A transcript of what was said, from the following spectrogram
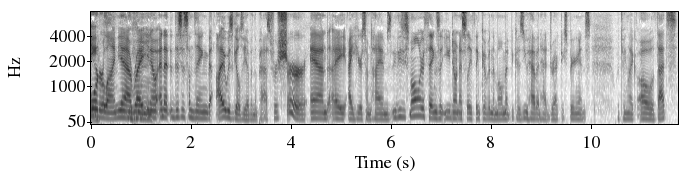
They're borderline, yeah, right. Mm-hmm. You know, and it, this is something that I was guilty of in the past for sure. And I, I hear sometimes these smaller things that you don't necessarily think of in the moment because you haven't had direct experience with being like, oh, that's,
